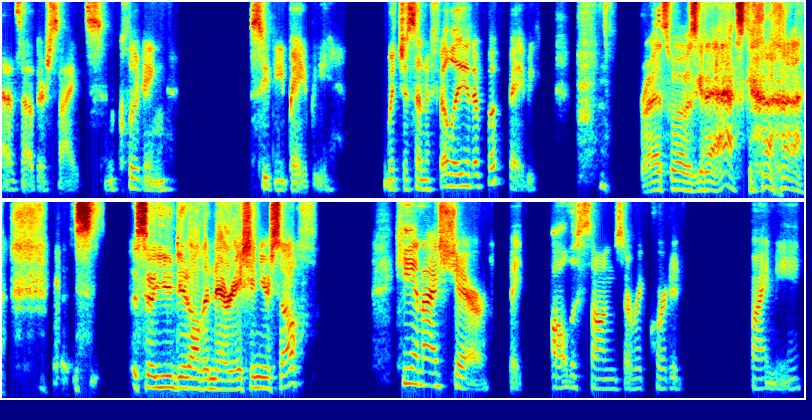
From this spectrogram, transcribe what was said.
as other sites, including CD Baby, which is an affiliate of Book Baby. right, that's what I was going to ask. so you did all the narration yourself? He and I share, but all the songs are recorded by me.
